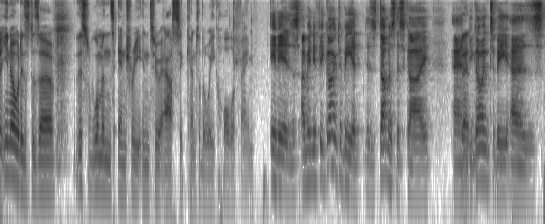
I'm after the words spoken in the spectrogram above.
but you know what is deserved? This woman's entry into our Sick Kent of the Week Hall of Fame. It is. I mean, if you're going to be a, as dumb as this guy, and Then- you're going to be as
